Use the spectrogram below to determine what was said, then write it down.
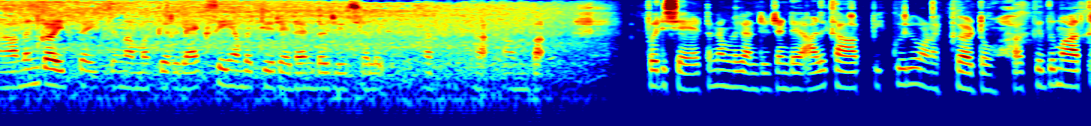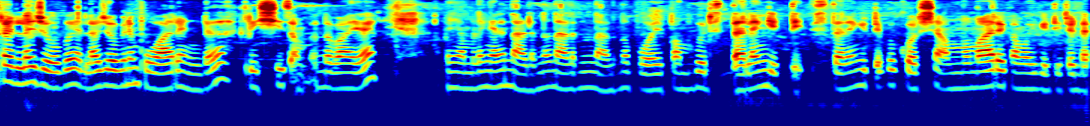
കാമൻ കാഴ്ചയായിട്ട് നമുക്ക് റിലാക്സ് ചെയ്യാൻ പറ്റിയ ഒരു ഉണ്ടോ ചോദിച്ചാൽ? അമ്പ. ഇപ്പോൾ ഒരു ചേട്ടൻ നമ്മൾ കണ്ടിട്ടുണ്ട്. ആൾ കാപ്പിക്കുരു ഉണക്കുക കേട്ടോ ഇത് മാത്രമല്ല ജോബ് എല്ലാ ജോബിനും പോകാറുണ്ട് കൃഷി സംബന്ധമായ അപ്പം നമ്മളിങ്ങനെ നടന്ന് നടന്ന് നടന്ന് പോയപ്പോൾ നമുക്കൊരു സ്ഥലം കിട്ടി. സ്ഥലം കിട്ടിയപ്പോൾ കുറച്ച് അമ്മമാരൊക്കെ നമുക്ക് കിട്ടിയിട്ടുണ്ട്.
